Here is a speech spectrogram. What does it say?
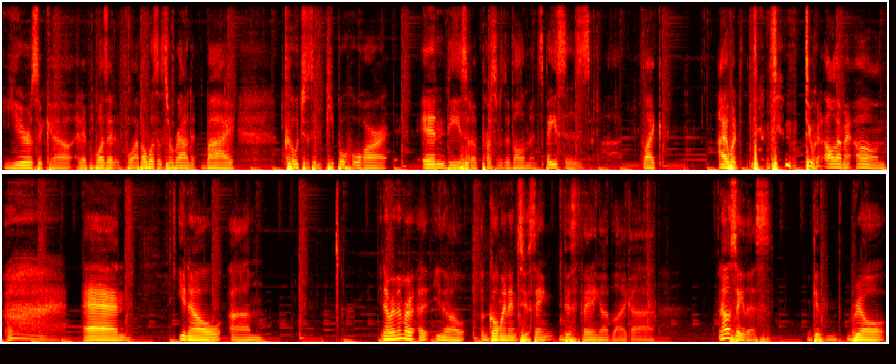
years ago. And if it wasn't for if I wasn't surrounded by coaches and people who are in these sort of personal development spaces, uh, like I would do it all on my own. And you know. Um, you know, I remember, uh, you know, going into saying this thing of like, uh, and I'll say this, get real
